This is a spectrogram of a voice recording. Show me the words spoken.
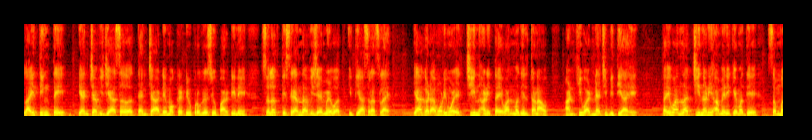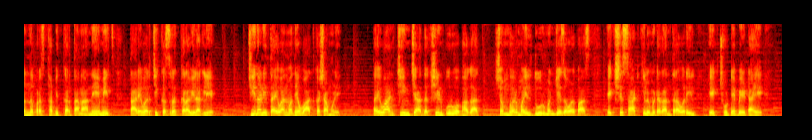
लाई तिंग ते यांच्या विजयासह त्यांच्या डेमोक्रेटिव्ह प्रोग्रेसिव्ह पार्टीने सलग तिसऱ्यांदा विजय मिळवत इतिहास रचलाय. या घडामोडीमुळे चीन आणि तैवानमधील तणाव आणखी वाढण्याची भीती आहे. तैवानला चीन आणि अमेरिकेमध्ये संबंध प्रस्थापित करताना नेहमीच तारेवरची कसरत करावी लागली आहे. चीन आणि तैवानमध्ये वाद कशामुळे? तैवान चीनच्या दक्षिण पूर्व भागात शंभर मैल दूर म्हणजे जवळपास एकशे साठ किलोमीटर अंतरावरील एक छोटे बेट आहे.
